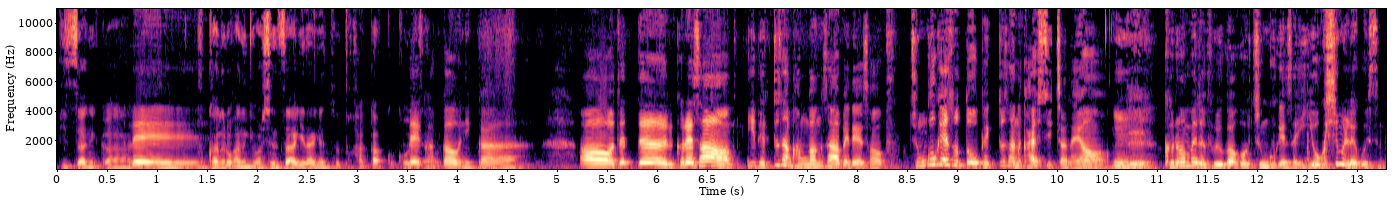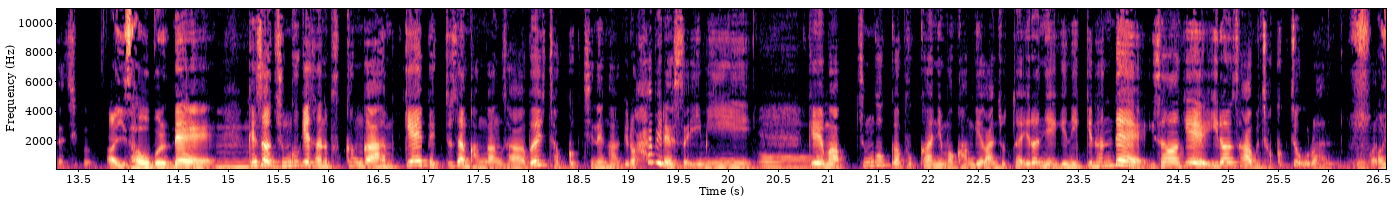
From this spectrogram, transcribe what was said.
비싸니까 네. 북한으로 가는 게 훨씬 싸긴 하겠죠. 더 가깝고 거기 네, 가까우니까. 어, 어쨌든, 그래서 이 백두산 관광 사업에 대해서 부- 중국에서도 백두산을 갈 수 있잖아요. 네. 네. 그럼에도 불구하고 중국에서 이 욕심을 내고 있습니다, 지금. 아 이 사업을 네. 음. 그래서 중국에서는 북한과 함께 백두산 관광 사업을 적극 진행하기로 합의를 했어요, 이미. 어. 그게 막 중국과 북한이 뭐 관계가 안 좋다 이런 얘기는 있긴 한데 이상하게 이런 사업은 적극적으로 하는 것 아, 같아요.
